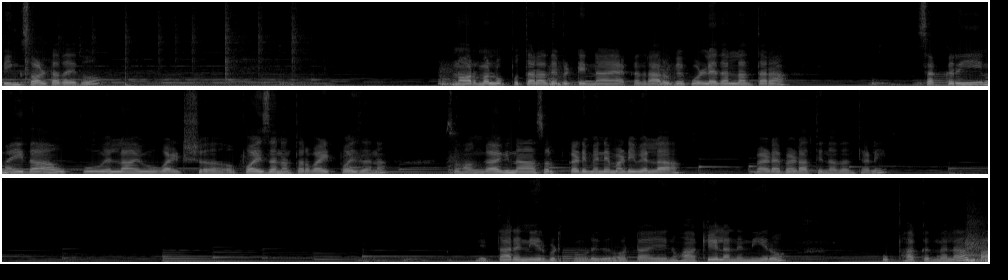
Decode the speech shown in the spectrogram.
ಪಿಂಕ್ ಸಾಲ್ಟ್ ಅದ ಇದು. ನಾರ್ಮಲ್ ಉಪ್ಪು ತರದೇ ಬಿಟ್ಟಿನ ಯಾಕಂದ್ರೆ ಆರೋಗ್ಯಕ್ಕೆ ಒಳ್ಳೇದಲ್ಲ ಅಂತಾರ. ಸಕ್ಕರೆ, ಮೈದಾ, ಉಪ್ಪು, ಎಲ್ಲ ಇವು ವೈಟ್ ಶ ಪಾಯ್ಸನ್ ಅಂತಾರೆ ವೈಟ್ ಪಾಯ್ಸನ್ ಸೊ ಹಾಗಾಗಿ ನಾ ಸ್ವಲ್ಪ ಕಡಿಮೆನೇ ಮಾಡಿವೆಲ್ಲ ಬೇಡ ಬೇಡ ತಿನ್ನೋದಂಥೇಳಿ ತಾರೆ ನೀರು ಬಿಡ್ತು ನೋಡಿದು ಒಟ್ಟ ಏನು ಹಾಕೇ ಇಲ್ಲ ನೀರು. ಉಪ್ಪು ಹಾಕಿದ್ಮೇಲೆ ಪಾ,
